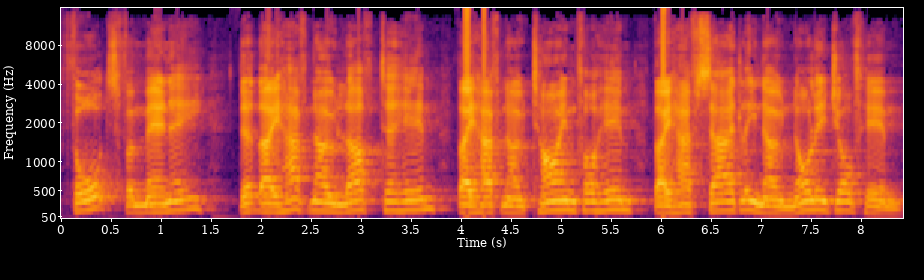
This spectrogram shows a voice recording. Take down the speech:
Thoughts for many that they have no love to him, they have no time for him, they have sadly no knowledge of him.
